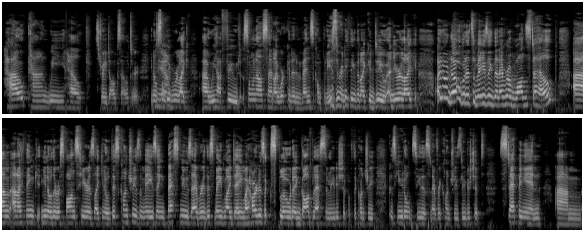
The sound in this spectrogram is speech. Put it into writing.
how can we help stray dog shelter you know some yeah. people were like uh, we have food. Someone else said i work at an events company. Is there anything that i could do? And you were like i don't know but it's amazing that everyone wants to help. Um, and i think you know the response here is like you know this country is amazing. Best news ever. This made my day. My heart is exploding. God bless the leadership of the country. Because you don't see this in every country's leadership's stepping in um,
